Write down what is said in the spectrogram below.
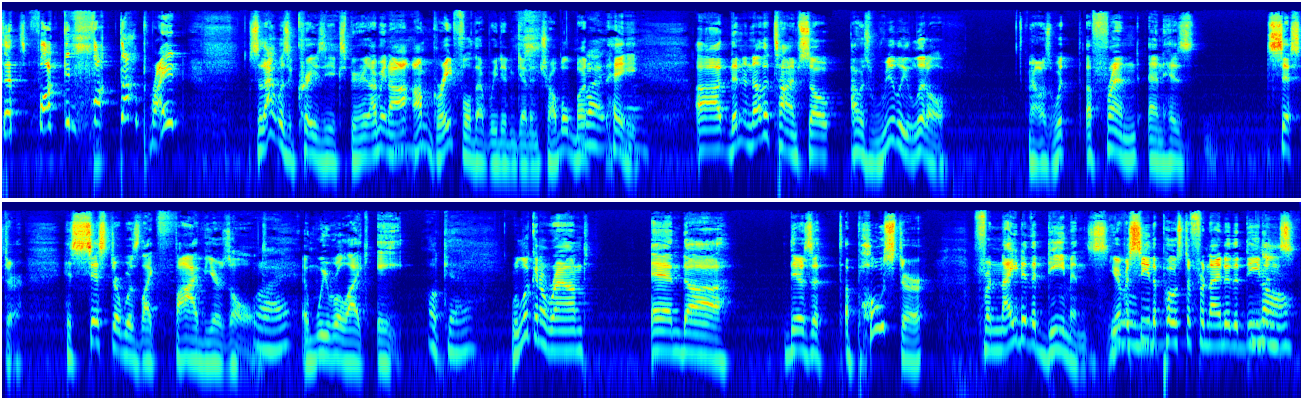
That's fucking fucked up, right? So that was a crazy experience. I mean, I, I'm grateful that we didn't get in trouble, but Right, hey. Uh, then another time, so I was really little, and I was with a friend and his sister. His sister was like five years old, Right. and we were like eight Okay. we're looking around and uh there's a, a poster for night of the demons you ever see the poster for night of the demons No.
